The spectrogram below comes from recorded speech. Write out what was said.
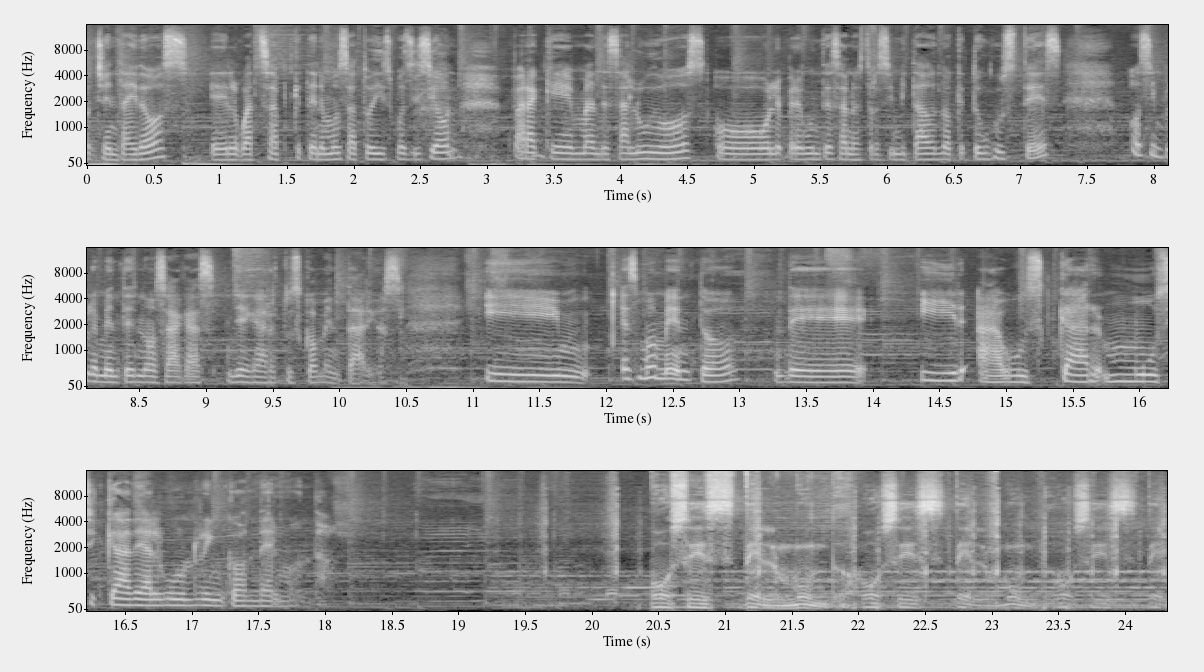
82, el WhatsApp que tenemos a tu disposición para que mandes saludos o le preguntes a nuestros invitados lo que tú gustes o simplemente nos hagas llegar tus comentarios. Y es momento de ir a buscar música de algún rincón del mundo. Voces del mundo. Voces del mundo. Voces del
